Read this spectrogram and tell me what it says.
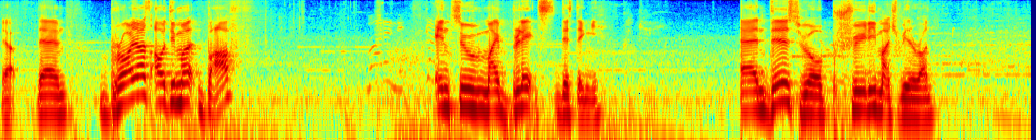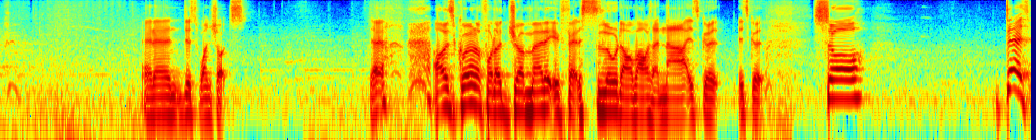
Yep. Then Bronya's ultimate buff into my blades this thingy. And this will pretty much be the run. And then this one shots. Yeah. I was going for the dramatic effect slow down, but I was like, nah, it's good. It's good. So that's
